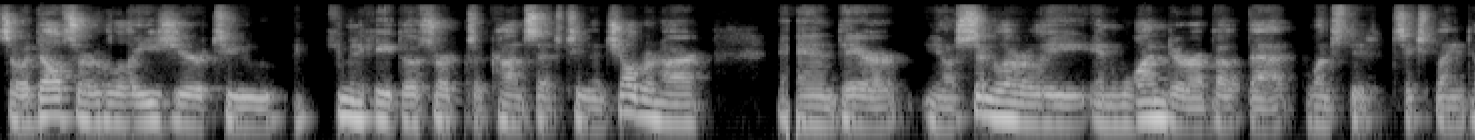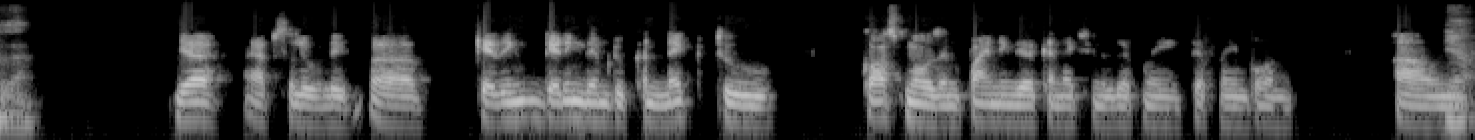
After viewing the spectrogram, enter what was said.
So adults are a little easier to communicate those sorts of concepts to than children are. And they're you know similarly in wonder about that once it's explained to them. Yeah absolutely. Uh, getting getting them to connect to cosmos and finding their connection is definitely definitely important. Um, yeah.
